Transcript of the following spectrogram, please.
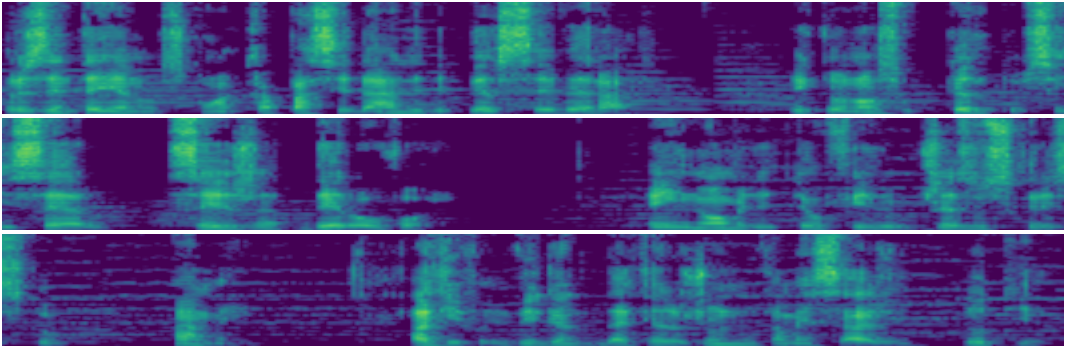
Presenteia-nos com a capacidade de perseverar e que o nosso canto sincero seja de louvor. Em nome de teu Filho Jesus Cristo. Amém. Aqui foi Vigan Decker Júnior com a mensagem do dia.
